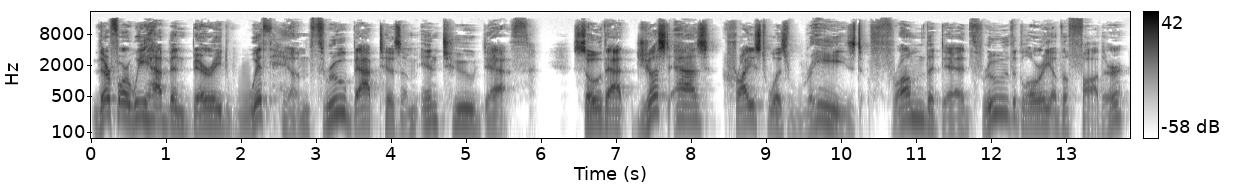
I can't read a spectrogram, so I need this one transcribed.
Therefore, we have been buried with him through baptism into death, so that just as Christ was raised from the dead through the glory of the Father,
